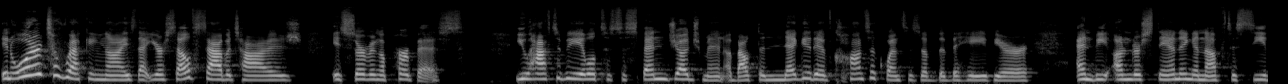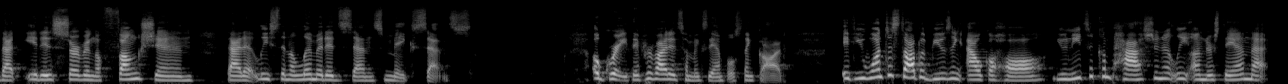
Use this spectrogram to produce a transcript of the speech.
In order to recognize that your self sabotage is serving a purpose, you have to be able to suspend judgment about the negative consequences of the behavior and be understanding enough to see that it is serving a function that, at least in a limited sense, makes sense. Oh, great. They provided some examples. Thank God. If you want to stop abusing alcohol, you need to compassionately understand that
